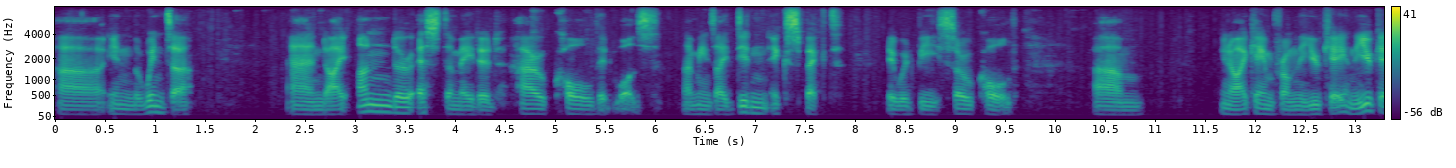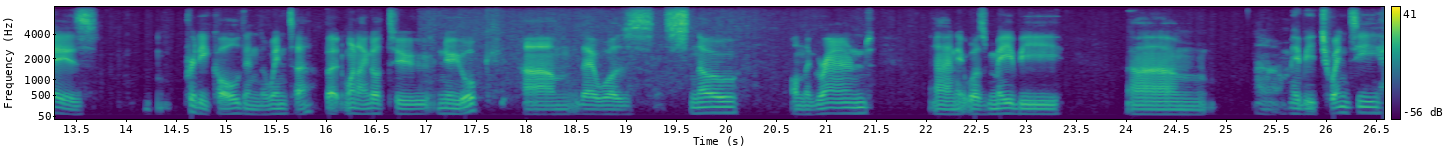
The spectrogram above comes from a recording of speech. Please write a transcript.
uh, in the winter, and I underestimated how cold it was. That means I didn't expect it would be so cold. Um, you know, I came from the UK, and the UK is pretty cold in the winter. But when I got to New York, um, there was snow on the ground, and it was maybe um, uh, maybe 20,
